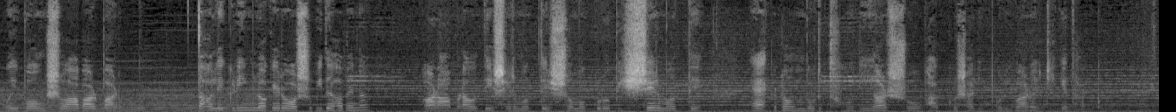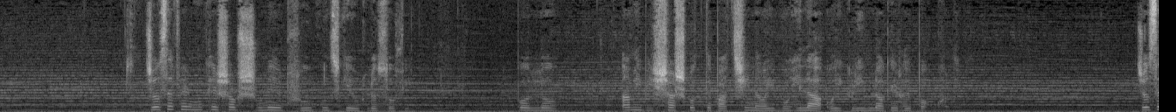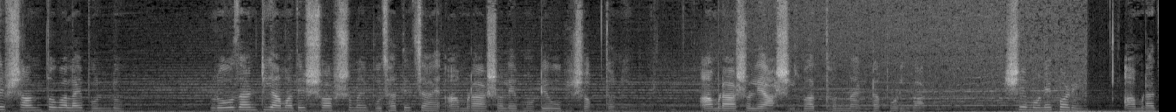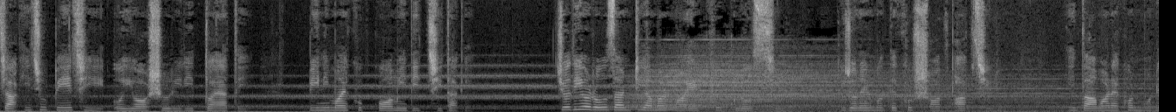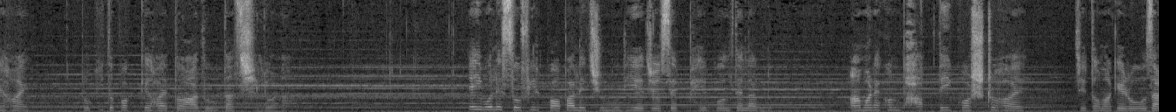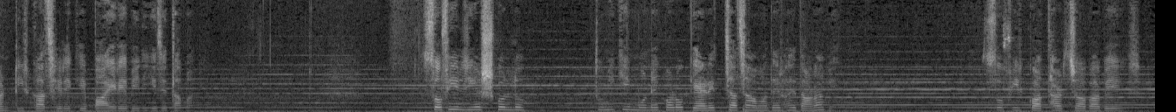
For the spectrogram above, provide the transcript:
ওই বংশ আবার বাড়ুক। তাহলে গ্রিমলকেরও অসুবিধে হবে না? আর আমরাও দেশের মধ্যে, সমগ্র বিশ্বের মধ্যে এক নম্বর ধনী আর সৌভাগ্যশালী পরিবার হয়ে টিকে থাকব। জোসেফের মুখে সব শুনে ভ্রু কুঁচকে উঠল সোফি। বলল, আমি বিশ্বাস করতে পারছি না ওই মহিলা ওই গ্রিমলকের হয়ে পক্ষ জোসেফ শান্ত গলায় বলল, রোজ আন্টি আমাদের সব সময় বোঝাতে চায় আমরা আসলে মোটেও অভিশপ্ত নই। আমরা আসলে আশীর্বাদ ধন্য একটা পরিবার। সে মনে করে, আমরা যা কিছু পেয়েছি ওই অশরীরীর দয়াতেই বিনিময় খুব কমই দিচ্ছি তাকে। যদিও রোজ আন্টি আমার মায়ের খুব ক্লোজ ছিল, দুজনের মধ্যে খুব সদ্ভাব ছিল, কিন্তু আমার এখন মনে হয়, প্রকৃতপক্ষে হয়তো আদৌ তা ছিল না। এই বলে সোফির কপালে চুমু দিয়ে জোসেফ ফের বলতে লাগল, আমার এখন ভাবতেই কষ্ট হয় যে তোমাকে রোজ আন্টির কাছে রেখে বাইরে বেরিয়ে যেতাম আমি। সোফি জিজ্ঞেস করল, তুমি কি মনে করো গ্যারেজ চাচা আমাদের হয়ে দাঁড়াবে? সোফির কথার জবাবে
